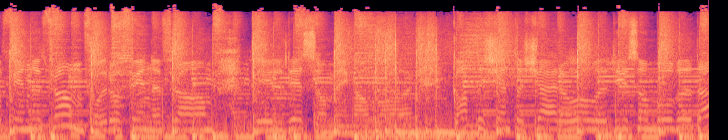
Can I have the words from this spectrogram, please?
å finne fram, for å finne fram til det som en gang var. Gatekjente og kjære, alle de som bodde der.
